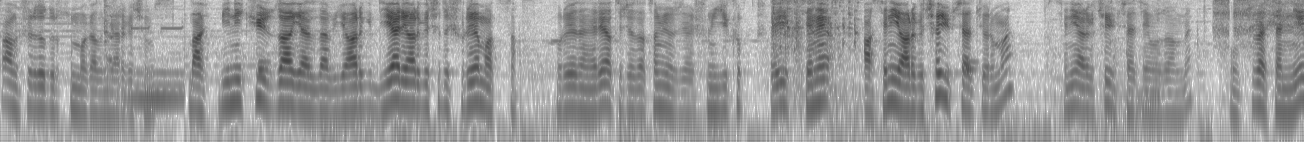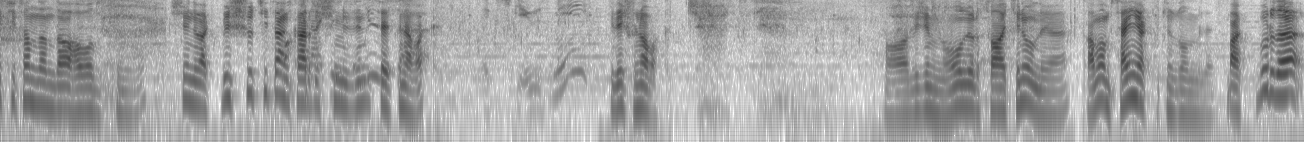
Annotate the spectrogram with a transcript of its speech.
Tam şurada dursun bakalım yargıçımız. Bak 1200 daha geldi abi. Yargı, diğer yargıçı da şuraya mı atsam? Buraya da nereye atacağız atamıyoruz ya. Şunu yıkıp. Reis seni... Aa, seni yargıça yükseltiyorum ha. Seni yargıça yükselteyim o zaman ben. O süper sen niye Titan'dan daha havalısın ya? Şimdi bak bir şu Titan kardeşimizin sesine bak. Bir de şuna bak. Abicim ne oluyor sakin ol ya. Tamam sen yak bütün zombileri. Bak burada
